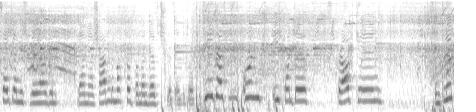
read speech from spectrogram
zählt ja nicht, wer, wer mehr Schaden gemacht hat, sondern wer sich schlussendlich auch gekillt hat. Und ich konnte Sprout killen. Zum Glück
